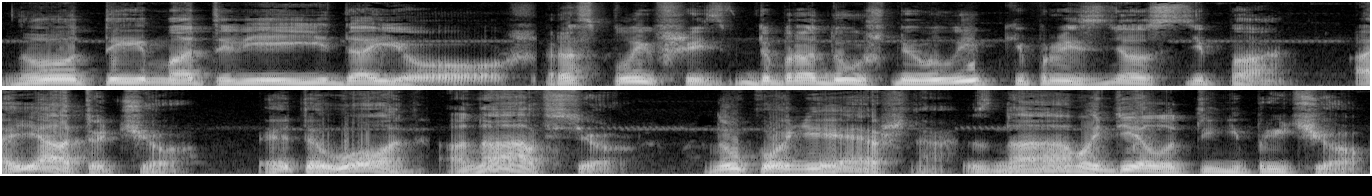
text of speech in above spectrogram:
«Ну ты, Матвей, и даешь!» Расплывшись в добродушной улыбке, произнес Степан. «А я-то чё? Это вон, она все. Ну, конечно, знамо дело ты ни при чем.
